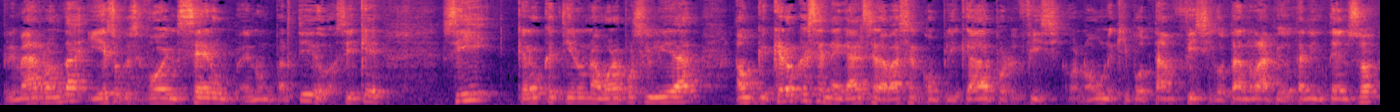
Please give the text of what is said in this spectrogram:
primera ronda, y eso que se fue en cero en un partido. Así que sí, creo que tiene una buena posibilidad, aunque creo que Senegal se la va a hacer complicada por el físico, ¿no? Un equipo tan físico, tan rápido, tan intenso,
